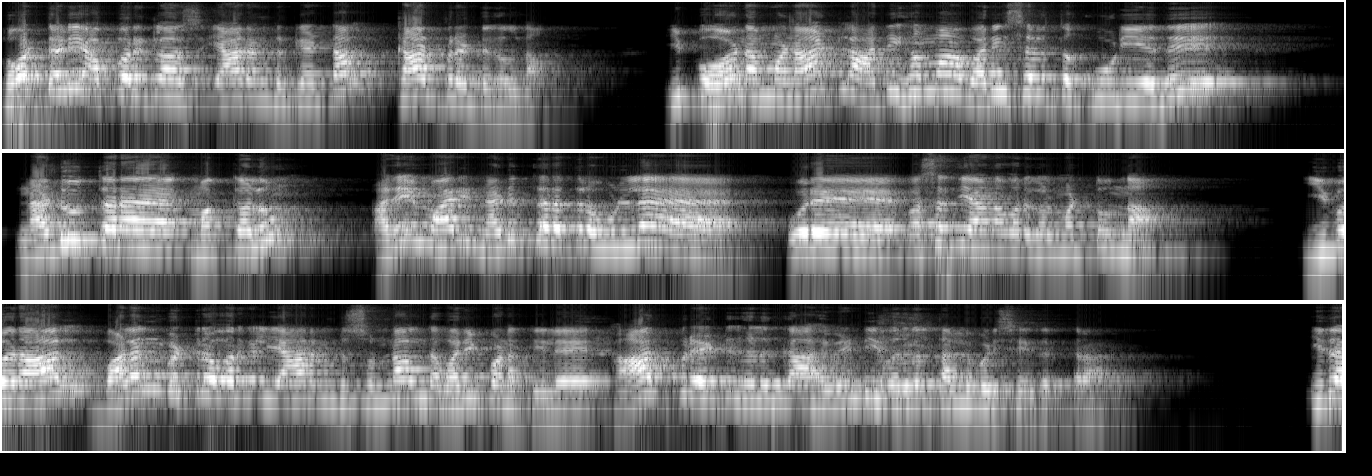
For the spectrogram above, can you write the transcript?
டோட்டலி அப்பர் கிளாஸ் யார் என்று கேட்டால் கார்ப்பரேட்டுகள் தான். இப்போ நம்ம நாட்டில் அதிகமா வரி செலுத்தக்கூடியது நடுத்தர மக்களும் அதே மாதிரி நடுத்தரத்தில் உள்ள ஒரு வசதியானவர்கள் மட்டும்தான். இவரால் பலன் பெற்றவர்கள் யார் என்று சொன்னால் இந்த வரி பணத்திலே கார்ப்பரேட்டுகளுக்காக வேண்டி இவர்கள் தள்ளுபடி செய்திருக்கிறார்கள். இதை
